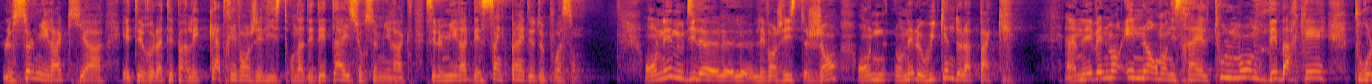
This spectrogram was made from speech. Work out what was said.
Le seul miracle qui a été relaté par les quatre évangélistes. On a des détails sur ce miracle. C'est le miracle des cinq pains et des deux poissons. On est, nous dit l'évangéliste Jean, on est le week-end de la Pâque. Un événement énorme en Israël. Tout le monde débarquait pour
